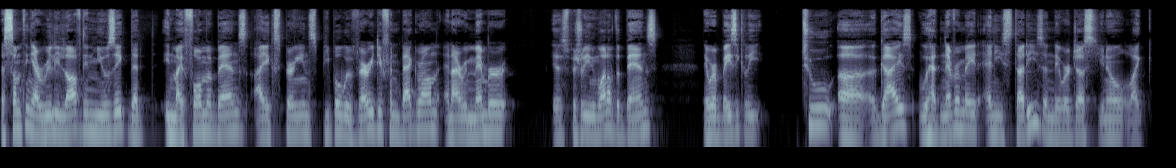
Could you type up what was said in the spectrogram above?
there's something I really loved in music that in my former bands, I experienced people with very different background, and I remember, especially in one of the bands, they were basically two uh, guys who had never made any studies, and they were just you know like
